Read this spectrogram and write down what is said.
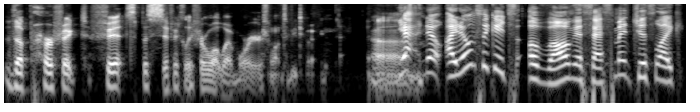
the perfect fit specifically for what Web Warriors want to be doing. Um, yeah, no, I don't think it's a wrong assessment. Just like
